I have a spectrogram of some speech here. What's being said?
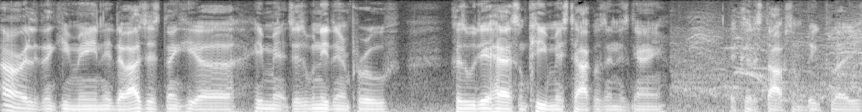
I don't really think he mean it though. I just think he uh he meant just we need to improve because we did have some key missed tackles in this game. It could have stopped some big plays.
